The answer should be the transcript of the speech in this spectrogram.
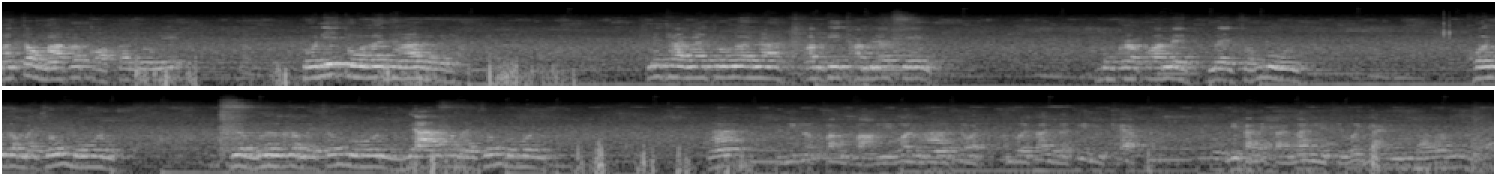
มันต้องมาประกอบกันตรงนี้ ตัวนี้ตัวเงินทั้งนั้นเลยนะไม่ใช่ไหมตัวเงินนะบางทีทำแล้วจริงบุคลากรไม่ไม่สมบูรณ์ คนก็ไม่สมบูรณ์เครื่องมือก็ไม่สมบูรณ์ ยาก็ไม่สมบูรณ์นะ อันนี้ก็ฟังฟังนี่ว่าอำเภอจังหวัดอำเภอท่าเรือที่มันแคบนี่การในการไล่นี่ถือว่าใหญ่แต่ว่าไม่ได้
